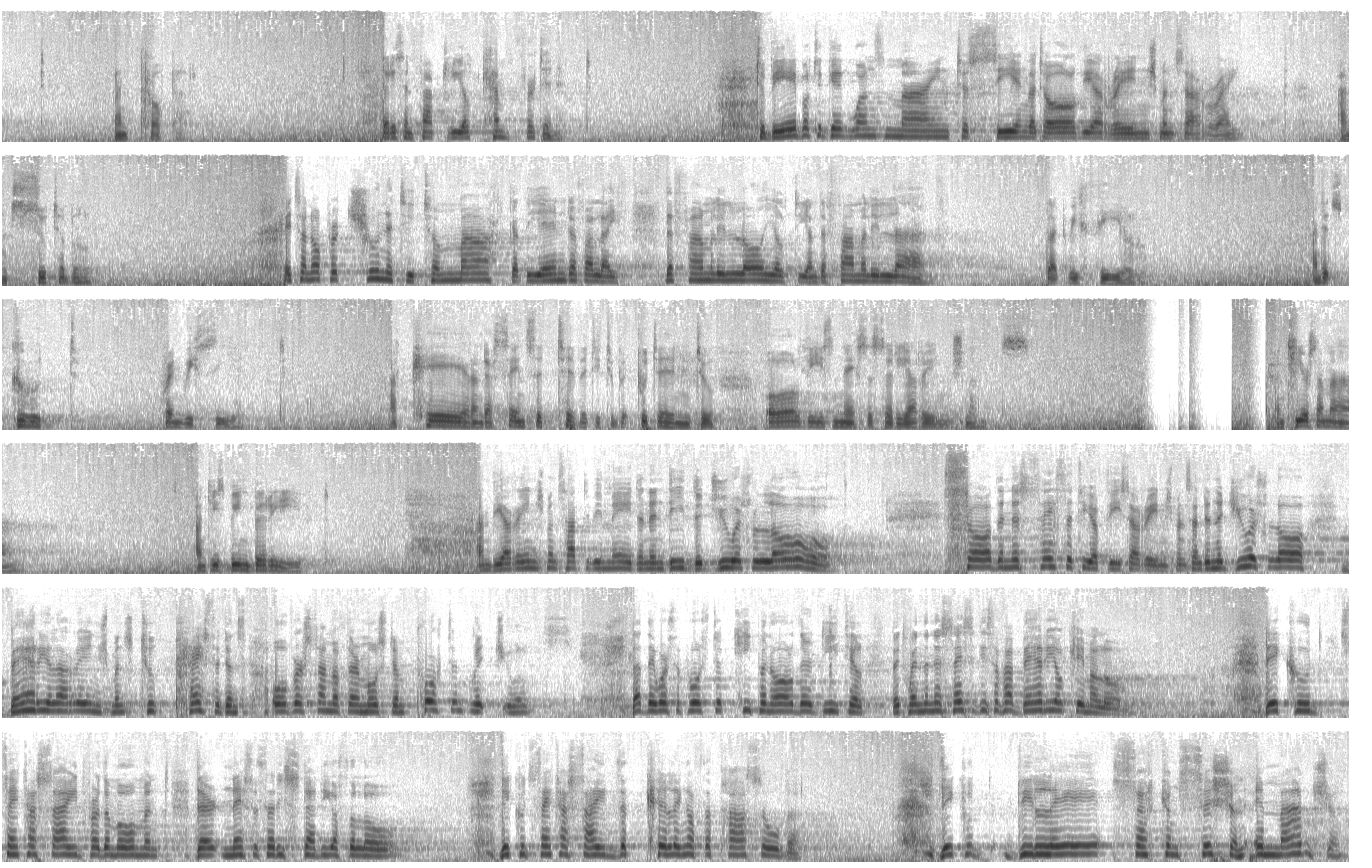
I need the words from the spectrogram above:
and proper. There is, in fact, real comfort in it. To be able to give one's mind to seeing that all the arrangements are right and suitable. It's an opportunity to mark at the end of a life the family loyalty and the family love that we feel. And it's good when we see it a care and a sensitivity to put into all these necessary arrangements. And here's a man, and he's been bereaved. And the arrangements had to be made, and indeed the Jewish law saw the necessity of these arrangements. And in the Jewish law, burial arrangements took precedence over some of their most important rituals that they were supposed to keep in all their detail, but when the necessities of a burial came along, they could set aside for the moment their necessary study of the law. They could set aside the killing of the Passover. They could delay circumcision. Imagine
